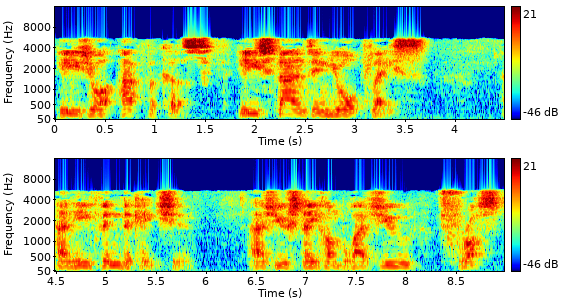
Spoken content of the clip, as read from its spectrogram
He's your advocate. He stands in your place, and he vindicates you as you stay humble, as you trust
